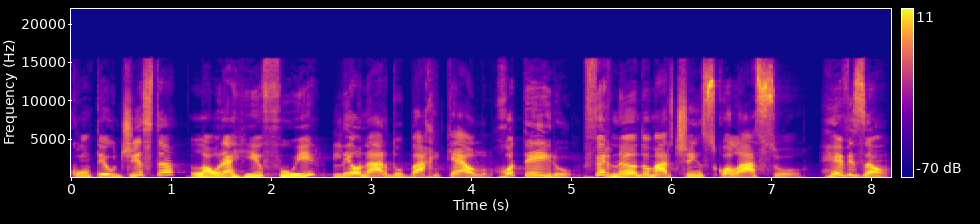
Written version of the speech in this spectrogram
Conteudista, Laura Rifo e Leonardo Barrichello. Roteiro, Fernando Martins Colasso. Revisão,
